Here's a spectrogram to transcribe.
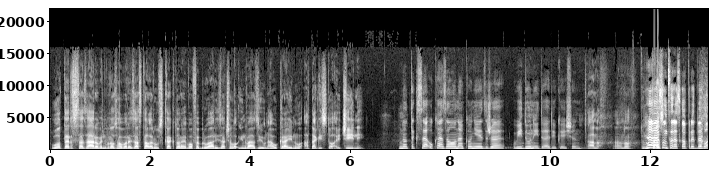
Waters sa zároveň v rozhovore zastal Ruska, ktoré vo februári začalo inváziu na Ukrajinu a takisto aj Číny. No tak sa ukázalo nakoniec, že we do need education. Áno, áno. To- Ja Teraz, som sa na schvál predbehla.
